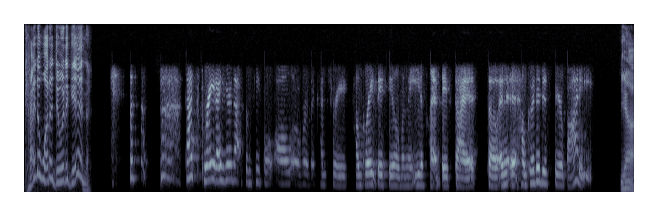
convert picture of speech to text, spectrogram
kind of want to do it again. That's great. I hear that from people all over the country how great they feel when they eat a plant based diet. So, and it, how good it is for your body. Yeah,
